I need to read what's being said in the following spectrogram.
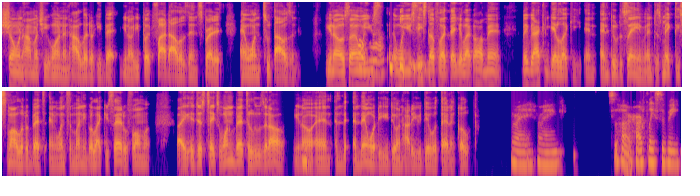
showing how much he won and how little he bet. You know, he put five dollars in, spread it, and won two thousand. You know, so oh, when you when you see stuff like that, you're like, oh man, maybe I can get lucky and and do the same and just make these small little bets and win some money. But like you said, former, like it just takes one bet to lose it all, you know. Mm-hmm. And and and then what do you do and how do you deal with that and cope? Right, right. It's a hard hard place to be.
